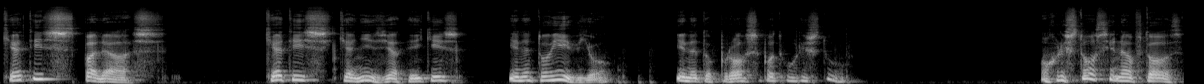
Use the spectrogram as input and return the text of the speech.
και της Παλαιάς και της Καινής Διαθήκης είναι το ίδιο, είναι το πρόσωπο του Χριστού. Ο Χριστός είναι αυτός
